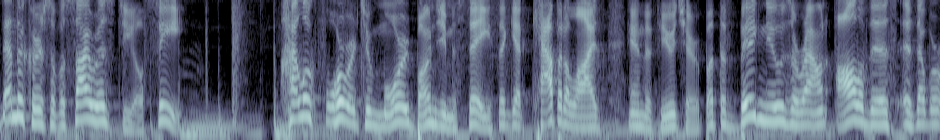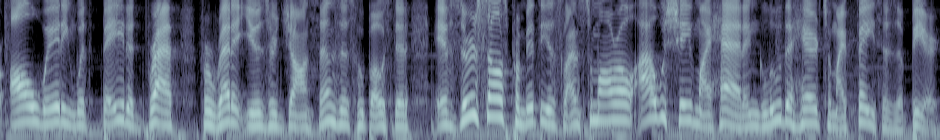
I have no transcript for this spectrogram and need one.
than the Curse of Osiris DLC. I look forward to more Bungie mistakes that get capitalized in the future, but the big news around all of this is that we're all waiting with bated breath for Reddit user John Sensis who posted, If Xur sells Prometheus lens tomorrow, I will shave my head and glue the hair to my face as a beard.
